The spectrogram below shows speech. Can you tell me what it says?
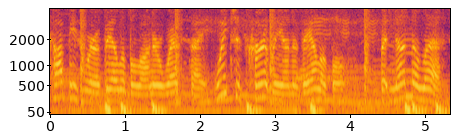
Copies were available on her website, which is currently unavailable. But nonetheless,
